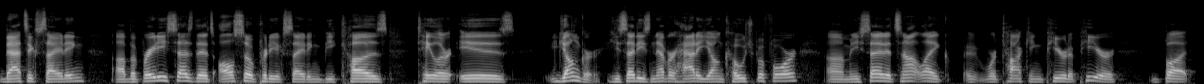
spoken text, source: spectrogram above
that's exciting. Uh, but Brady says that it's also pretty exciting because Taylor is younger. He said he's never had a young coach before. Um, and he said it's not like uh, we're talking peer to peer but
